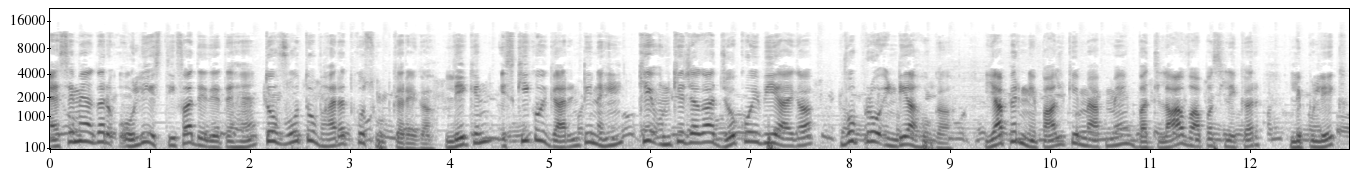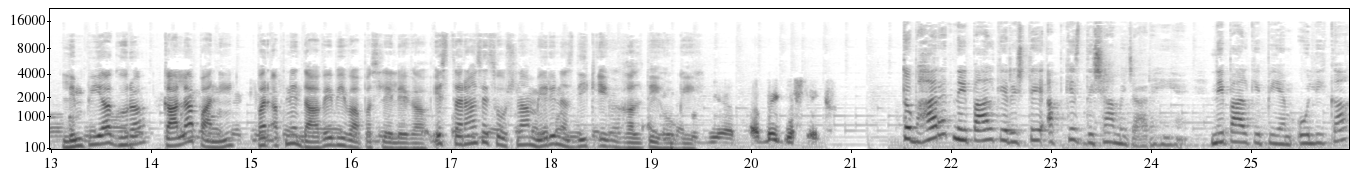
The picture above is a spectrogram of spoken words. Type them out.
ऐसे में अगर ओली इस्तीफा दे देते हैं तो वो तो भारत को सूट करेगा। लेकिन इसकी कोई गारंटी नहीं कि उनकी जगह जो कोई भी आएगा, वो प्रो इंडिया होगा, या फिर नेपाल के मैप में बदलाव वापस लेकर लिपुलेख लिम्पिया घुरा काला पानी पर अपने दावे भी वापस ले लेगा। इस तरह से सोचना मेरे नज़दीक एक गलती होगी। तो भारत नेपाल के रिश्ते अब किस दिशा में जा रहे हैं? नेपाल के पीएम ओली का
